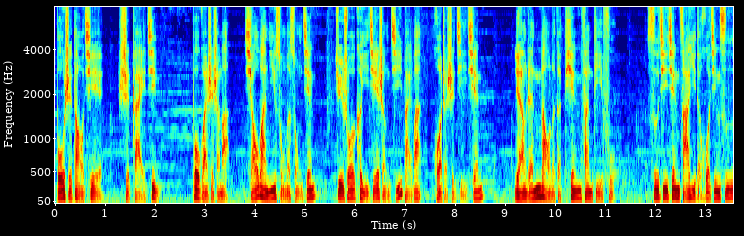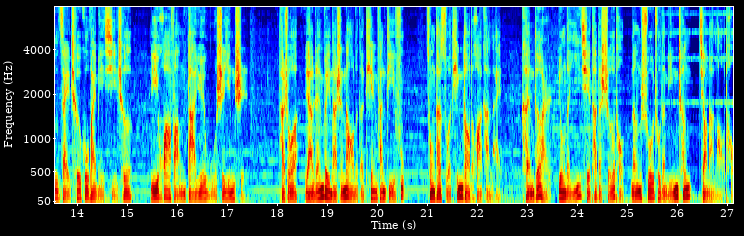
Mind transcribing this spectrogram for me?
不是盗窃，是改进。不管是什么，乔万尼耸了耸肩。据说可以节省几百万，或者是几千。两人闹了个天翻地覆。司机兼杂役的霍金斯在车库外面洗车，离花房大约五十英尺。他说，两人为那事闹了个天翻地覆。从他所听到的话看来。肯德尔用了一切他的舌头能说出的名称叫那老头。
